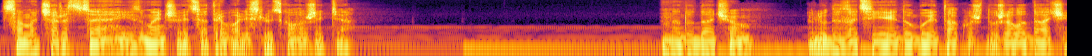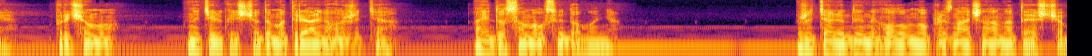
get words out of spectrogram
Саме через це і зменшується тривалість людського життя. На додачу, люди за цієї доби також дуже ледачі, причому не тільки щодо матеріального життя, а й до самоусвідомлення. Життя людини головно призначено на те, щоб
